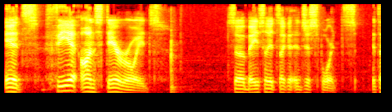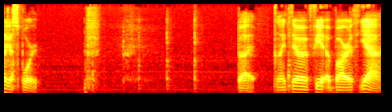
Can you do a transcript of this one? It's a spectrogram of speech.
it's Fiat on steroids. So basically, it's like a, it's just sports. It's like a sport. but like the Fiat Abarth, yeah.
